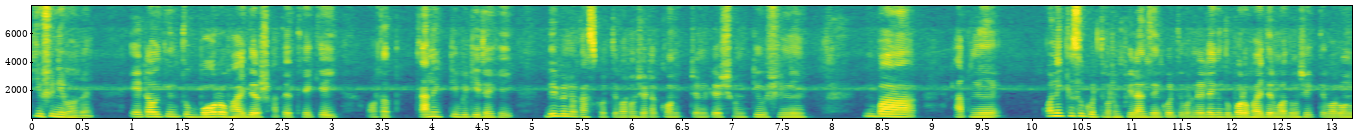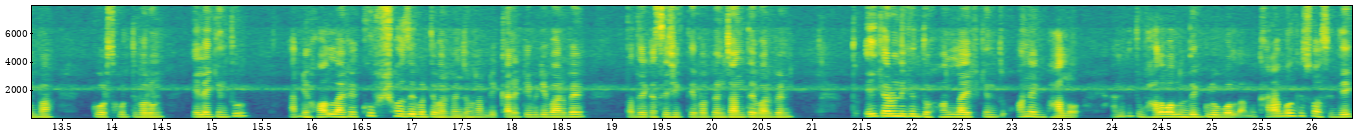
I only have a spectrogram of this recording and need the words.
টিউশনি পাবেন। এটাও কিন্তু বড় ভাইদের সাথে থেকেই, অর্থাৎ কানেক্টিভিটি রেখেই বিভিন্ন কাজ করতে পারুন সেটা কন্টেন্ট ক্রিয়েশন টিউশনি বা আপনি অনেক কিছু করতে পারুন ফ্রিল্যান্সিং করতে পারুন, এলে কিন্তু বড় ভাইদের মাধ্যমে শিখতে পারুন বা কোর্স করতে পারুন, এলে কিন্তু আপনি হল লাইফে খুব সহজে করতে পারবেন। যখন আপনি কানেক্টিভিটি বাড়বে, তাদের কাছে শিখতে পারবেন, জানতে পারবেন। তো এই কারণে কিন্তু হল লাইফ কিন্তু অনেক ভালো। আমি কিন্তু ভালো ভালো দিকগুলো বললাম, খারাপও কিছু আছে দিক,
